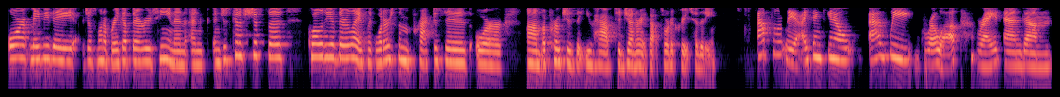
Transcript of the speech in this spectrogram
or maybe they just want to break up their routine and and and just kind of shift the quality of their life? Like, what are some practices or um, approaches that you have to generate that sort of creativity? Absolutely. I think, you know, as we grow up, right, and um,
